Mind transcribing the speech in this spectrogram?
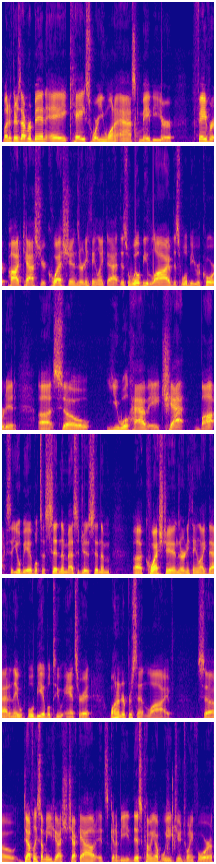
But if there's ever been a case where you want to ask maybe your favorite podcast, your questions, or anything like that, this will be live. This will be recorded. Uh, so you will have a chat box that you'll be able to send them messages, send them uh, questions, or anything like that, and they will be able to answer it 100% live. So definitely something you guys should check out. It's going to be this coming up week, June 24th.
